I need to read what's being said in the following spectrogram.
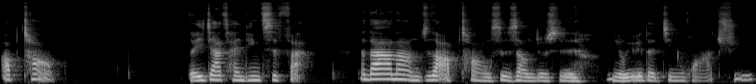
Uptown 的一家餐厅吃饭。那大家当然知道，Uptown 事实上就是纽约的精华区。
